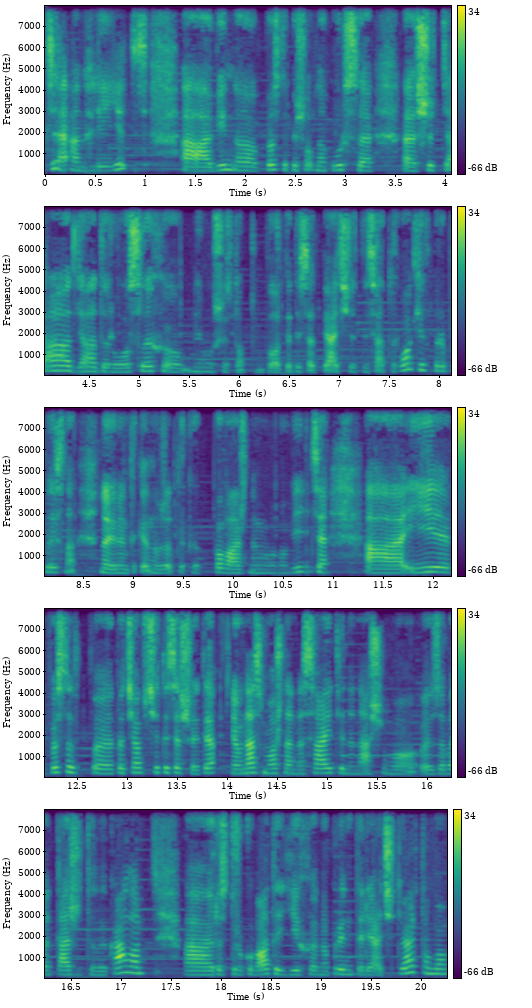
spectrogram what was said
Це англієць. А він е, просто пішов на курси е, шиття для дорослих. Е, Йому щось там було 55-60 років приблизно. Ну і він таке ну, вже таке поважному віці. А, і просто е, почав вчитися шити. І у нас можна на сайті на нашому е, завантажити лекала, роздрукувати їх на принтері А4,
